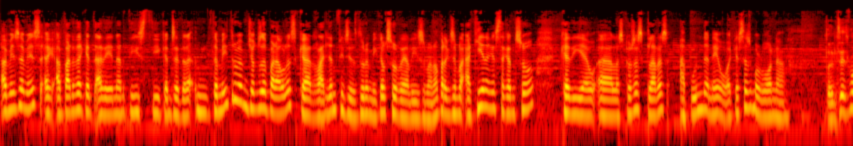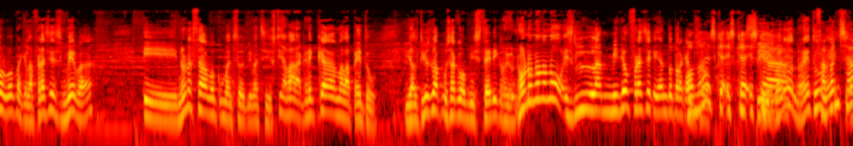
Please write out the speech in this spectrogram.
a més a més, a a part d'aquest ADN artístic, etc, també hi trobem jocs de paraules que ratllen fins i tot una mica el surrealisme, no? Per exemple, aquí en aquesta cançó que dieu eh, les coses clares a punt de neu. Aquesta és molt bona. Doncs és molt bo, perquè la frase és meva i no n'estava molt convençut. Li vaig dir, hòstia, vale, crec que me la peto. I el tio es va posar com mistèric, rotllo, no, no, no, no, no, és la millor frase que hi ha en tota la cançó. Home, és que, és que, és Sí, que bueno, doncs res, tu, fa nois, pensar,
